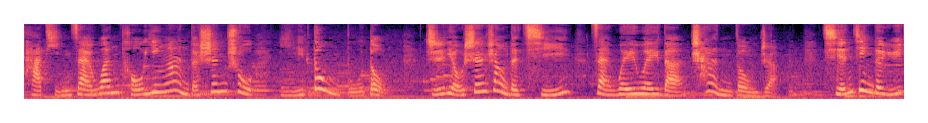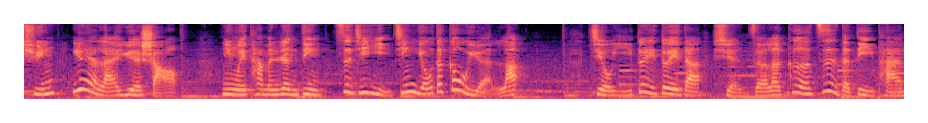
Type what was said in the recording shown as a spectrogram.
它停在弯头阴暗的深处一动不动。只有身上的鳍在微微地颤动着，前进的鱼群越来越少，因为它们认定自己已经游得够远了，就一对对地选择了各自的地盘。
